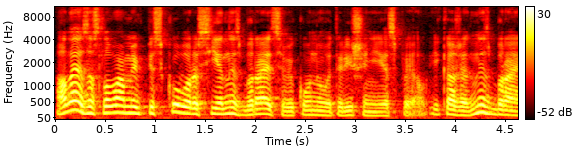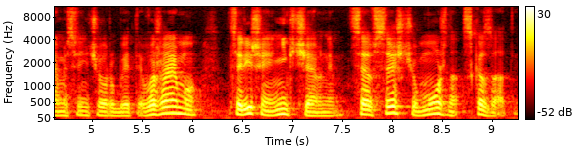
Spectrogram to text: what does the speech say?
Але за словами Піскова, Росія не збирається виконувати рішення ЄСПЛ і каже: не збираємося нічого робити. Вважаємо це рішення нікчемним. Це все, що можна сказати.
